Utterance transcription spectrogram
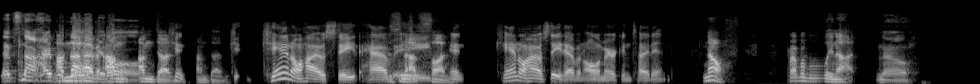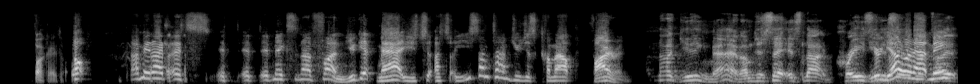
That's not hyperbolic I'm not having. at I'm, all. I'm done. Can- I'm done. Can Ohio State have It's a not fun. And can Ohio State have an All-American tight end? No, probably not. No. Buckeye talk. Well, I mean, I, it's it, it, it makes it not fun. You get mad. You, you sometimes you just come out firing. I'm not getting mad. I'm just saying it's not crazy. You're yelling at me. tight-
